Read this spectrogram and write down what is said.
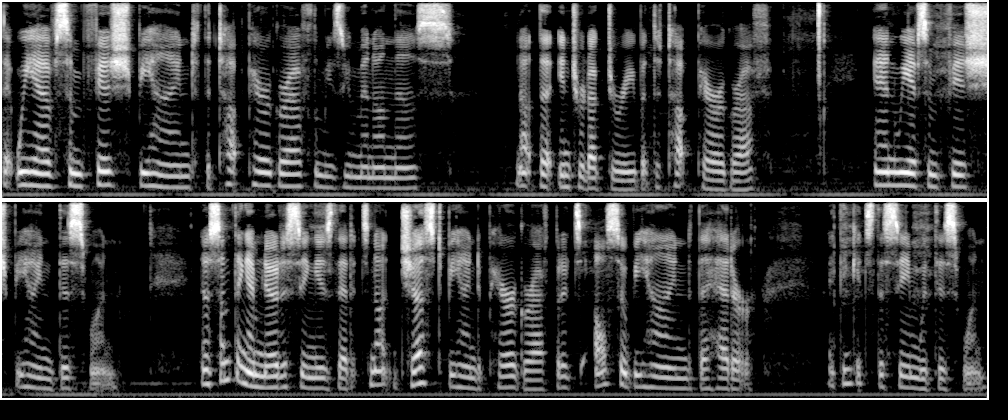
that we have some fish behind the top paragraph. Let me zoom in on this. Not the introductory, but the top paragraph. And we have some fish behind this one. Now something I'm noticing is that it's not just behind a paragraph, but it's also behind the header. I think it's the same with this one.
